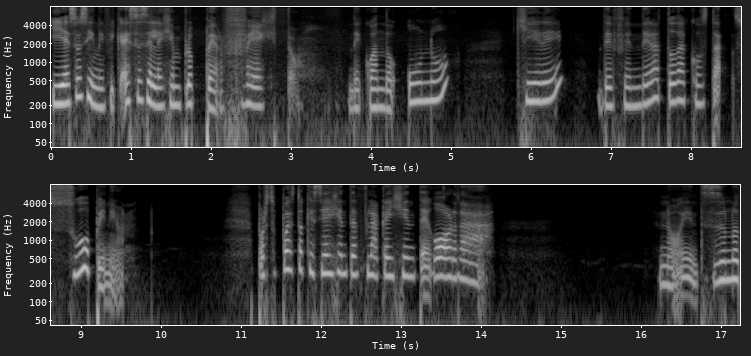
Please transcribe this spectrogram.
Y eso significa, ese es el ejemplo perfecto de cuando uno quiere defender a toda costa su opinión. Por supuesto que sí hay gente flaca y gente gorda. No, y entonces uno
